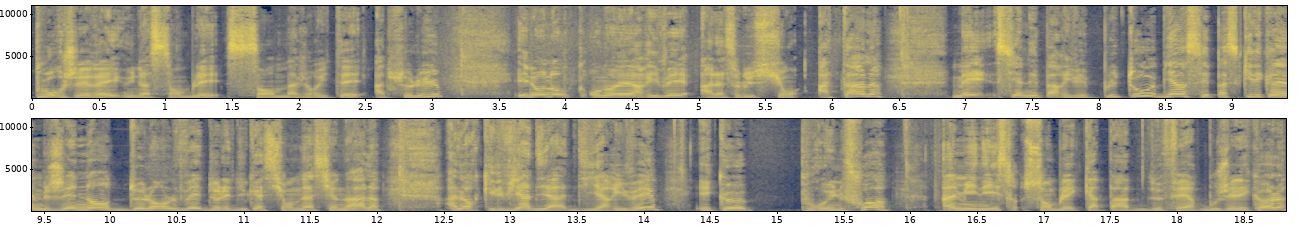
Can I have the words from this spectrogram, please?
pour gérer une assemblée sans majorité absolue. Et donc, on en est arrivé à la solution Attal. Mais si elle n'est pas arrivée plus tôt, eh bien, c'est parce qu'il est quand même gênant de l'enlever de l'éducation nationale, alors qu'il vient d'y arriver et que, pour une fois, un ministre semblait capable de faire bouger l'école.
